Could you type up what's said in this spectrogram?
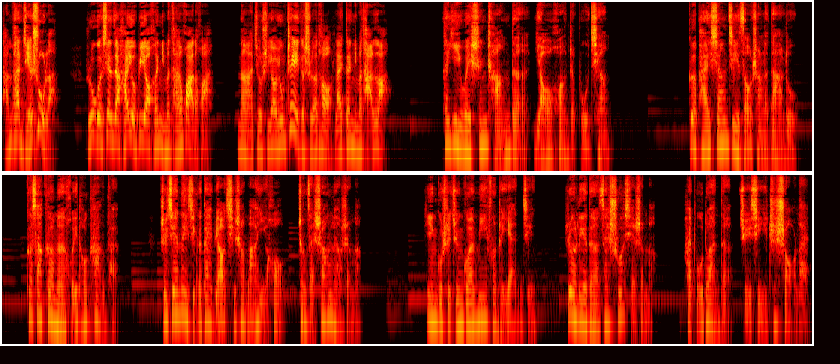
谈判结束了。如果现在还有必要和你们谈话的话，那就是要用这个舌头来跟你们谈了。”他意味深长地摇晃着步枪。各排相继走上了大路，哥萨克们回头看看，只见那几个代表骑上马以后，正在商量什么。英国士军官眯缝着眼睛，热烈地在说些什么。还不断地举起一只手来，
